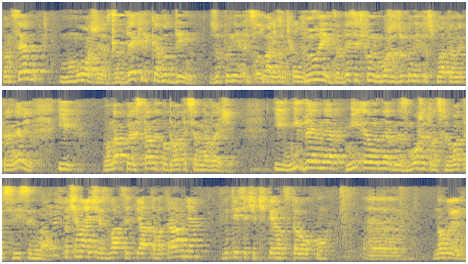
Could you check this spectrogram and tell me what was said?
Концерн може за декілька годин зупинити сплату хвилин, за 10 хвилин може зупинити сплату електроенергії, і вона перестане подаватися на вежі. І ні ДНР, ні ЛНР не зможе транслювати свій сигнал. Починаючи з 25 травня 2014 року, е, новим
